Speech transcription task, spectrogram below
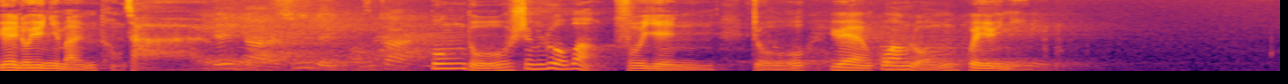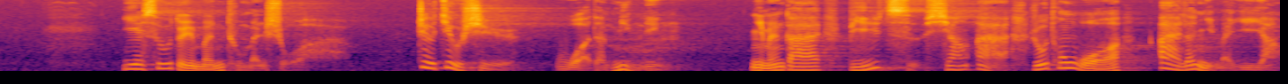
愿主与你们同在。攻读生若望福音，主愿光荣归于你。耶稣对门徒们说：“这就是我的命令，你们该彼此相爱，如同我爱了你们一样。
